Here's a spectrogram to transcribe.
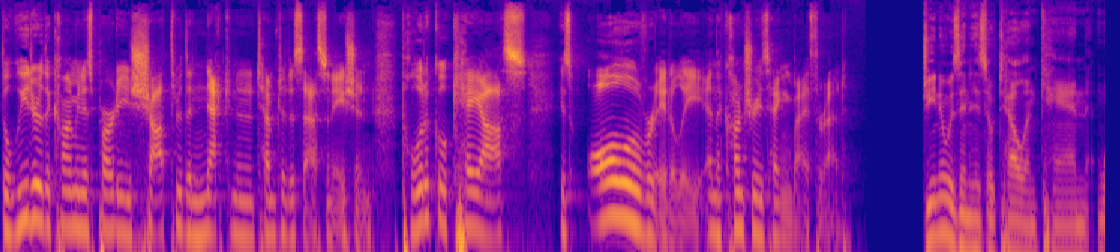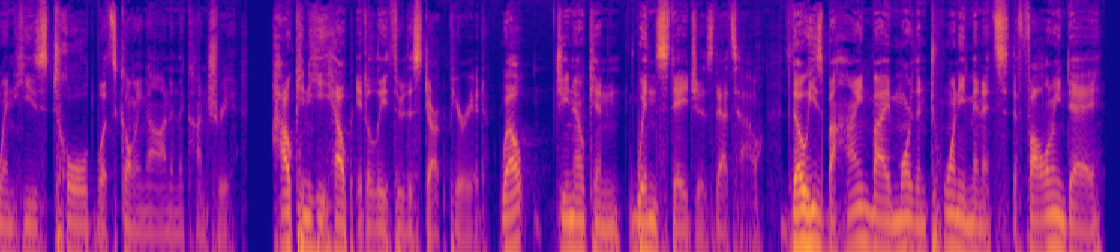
The leader of the Communist Party is shot through the neck in an attempted assassination. Political chaos is all over Italy, and the country is hanging by a thread. Gino is in his hotel in Cannes when he's told what's going on in the country. How can he help Italy through this dark period? Well, Gino can win stages, that's how. Though he's behind by more than 20 minutes the following day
